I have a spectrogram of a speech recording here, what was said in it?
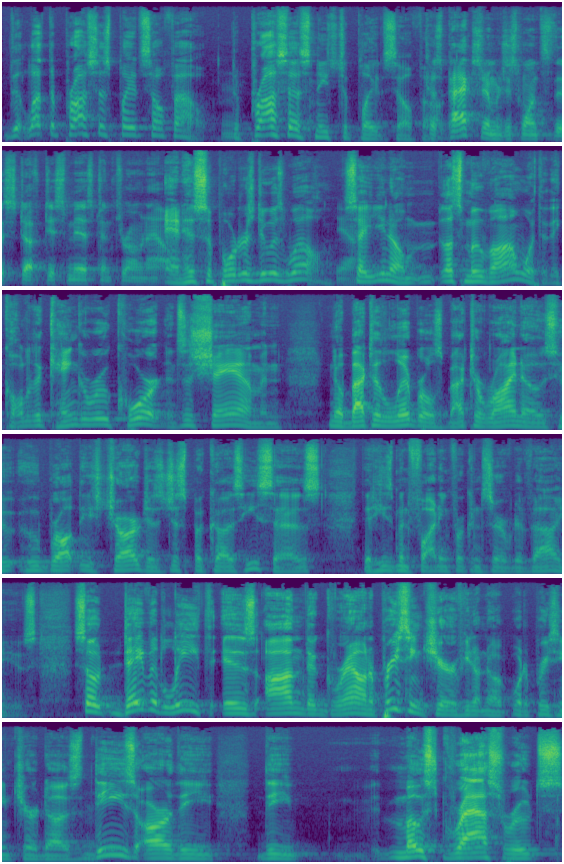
that let the process play itself out. Mm. The process needs to play itself out. Because Paxton just wants this stuff dismissed and thrown out. And his supporters do as well. Yeah. Say, you know, let's move on with it. They called it a kangaroo court. and It's a sham. And, you know, back to the liberals, back to RINOs who, who brought these charges just because he says that he's been fighting for conservative values. So David Lethe is on the ground, a precinct chair, if you don't know what a precinct chair does. These are the, the most grassroots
